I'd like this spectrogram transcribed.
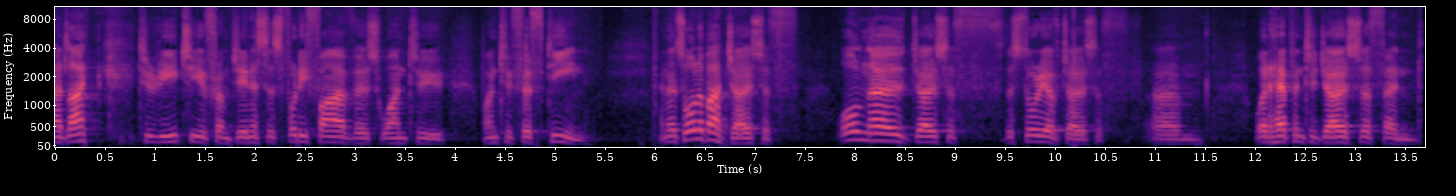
And I'd like to read to you from Genesis 45, verse 1 to, 1 to 15. And it's all about Joseph. All know Joseph, the story of Joseph. Um, what happened to Joseph and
